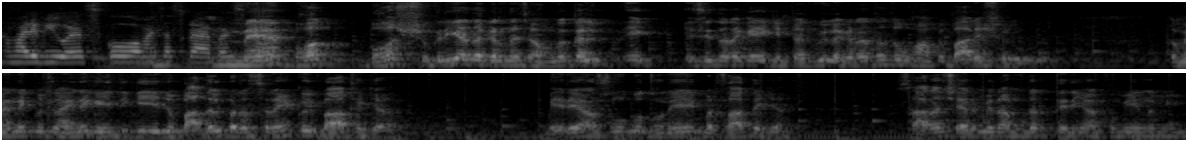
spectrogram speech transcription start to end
हमारे व्यूअर्स को हमारे सब्सक्राइबर्स मैं बहुत बहुत शुक्रिया अदा करना चाहूँगा। कल एक इसी तरह का एक इंटरव्यू लग रहा था तो वहाँ पे बारिश शुरू हो गई। तो मैंने कुछ लाइनें कही थी कि ये जो बादल बरस रहे हैं, कोई बात है क्या? मेरे आंसुओं को धोने बरसात है क्या? सारा शहर मेरा हमदर्द तेरी आँखों में नमी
